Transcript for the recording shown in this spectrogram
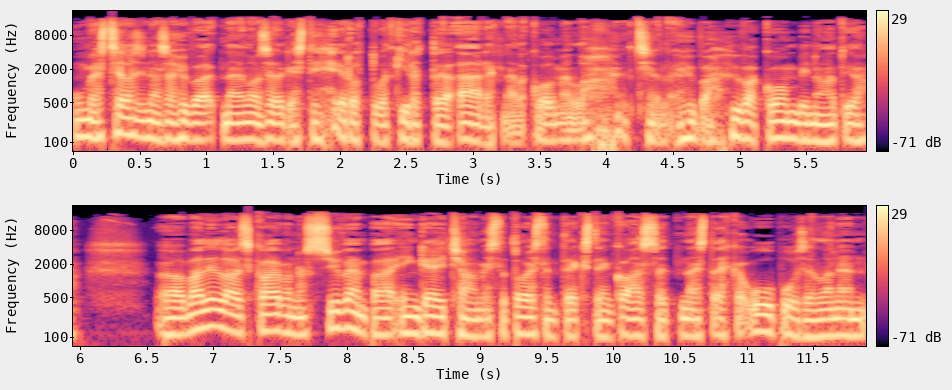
mun mielestä se on sinänsä hyvä, että näillä on selkeästi erottuvat kirjoittaja-äänet näillä kolmella, että siellä on hyvä, hyvä kombinaatio. Välillä olisi kaivannut syvempää engageamista toisten tekstien kanssa, että näistä ehkä uupuu sellainen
